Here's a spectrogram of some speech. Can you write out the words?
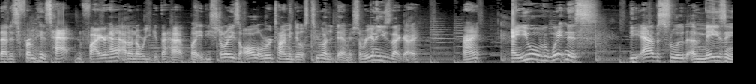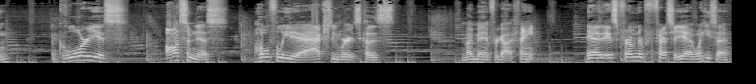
that is from his hat, the fire hat. I don't know where you get the hat, but it destroys all overtime and deals 200 damage. So we're gonna use that guy, all right? And you will witness the absolute amazing, glorious awesomeness. Hopefully it actually works because my man forgot feint. Yeah, it's from the professor. Yeah, what he said.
